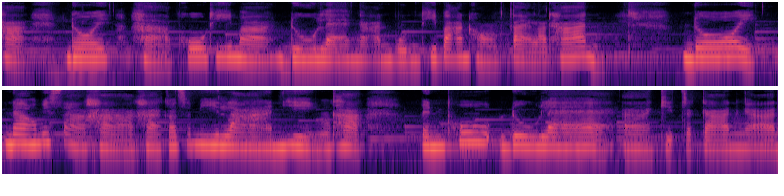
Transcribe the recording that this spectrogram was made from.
ค่ะ โดยหาผู้ที่มาดูแลงานบุญที่บ้านของแต่ละท่าน โดยนางวิสาขาค่ะก็จะมีหลานหญิงค่ะ เป็นผู้ดูแลกิจการงาน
